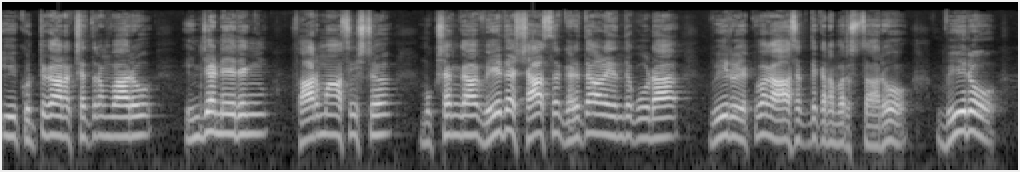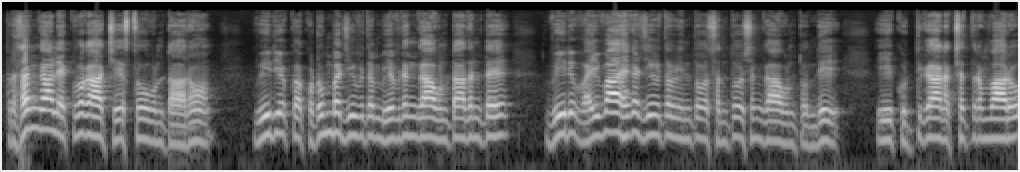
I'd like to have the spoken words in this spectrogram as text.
ఈ కుర్తిగా నక్షత్రం వారు ఇంజనీరింగ్ ఫార్మాసిస్ట్ ముఖ్యంగా వేద శాస్త్ర గణితాల ఎందు కూడా వీరు ఎక్కువగా ఆసక్తి కనబరుస్తారు. వీరు ప్రసంగాలు ఎక్కువగా చేస్తూ ఉంటారు. వీరి యొక్క కుటుంబ జీవితం ఏ విధంగా ఉంటుందంటే వీరి వైవాహిక జీవితం ఎంతో సంతోషంగా ఉంటుంది. ఈ కుర్తిగా నక్షత్రం వారు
